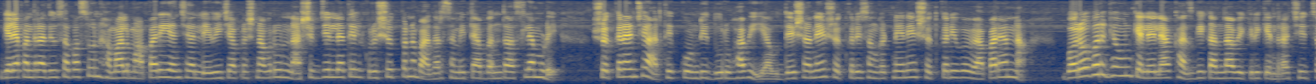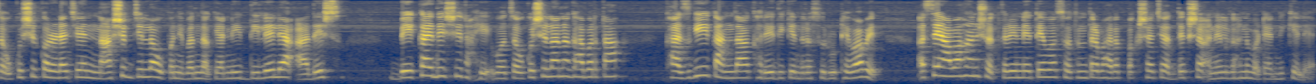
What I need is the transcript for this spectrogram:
गेल्या पंधरा दिवसापासून हमाल मापारी यांच्या लेवीच्या प्रश्नावरून नाशिक जिल्ह्यातील कृषी उत्पन्न बाजार समित्या बंद असल्यामुळे शेतकऱ्यांची आर्थिक कोंडी दूर व्हावी या उद्देशाने शेतकरी संघटनेने शेतकरी व व्यापाऱ्यांना बरोबर घेऊन केलेल्या खाजगी कांदा विक्री केंद्राची चौकशी करण्याचे नाशिक जिल्हा उपनिबंधक यांनी दिलेल्या आदेश बेकायदेशीर आहे व चौकशीला न घाबरता खाजगी कांदा खरेदी केंद्र सुरू ठेवावेत असे आवाहन शेतकरी नेते व स्वतंत्र भारत पक्षाचे अध्यक्ष अनिल घनवट यांनी केले आहे.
